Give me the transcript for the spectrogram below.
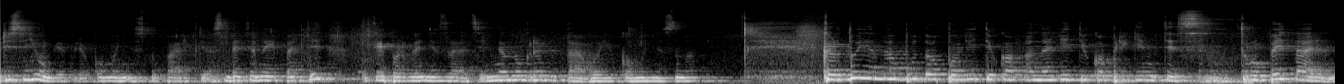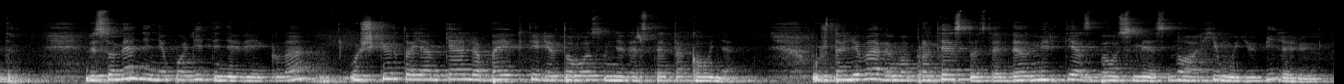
prisijungė prie komunistų partijos, bet jinai pati kaip organizacija nenugravitavo į komunizmą. Kartu jame būdo politiko analitiko prigimtis. Trumpai tariant, visuomeninė politinė veikla užkirto jam kelią baigti Lietuvos universitetą Kaune. Už dalyvavimą protestuose dėl mirties bausmės nuo Achimų jubileriui,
